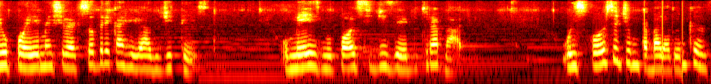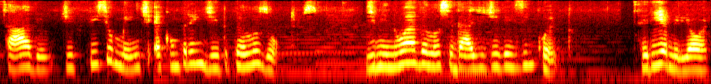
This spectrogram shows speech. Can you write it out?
se o poema estiver sobrecarregado de texto. O mesmo pode-se dizer do trabalho. O esforço de um trabalhador incansável dificilmente é compreendido pelos outros. Diminua a velocidade de vez em quando. Seria melhor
